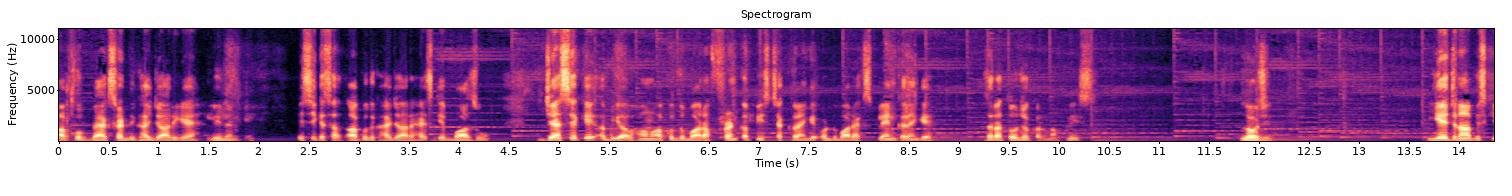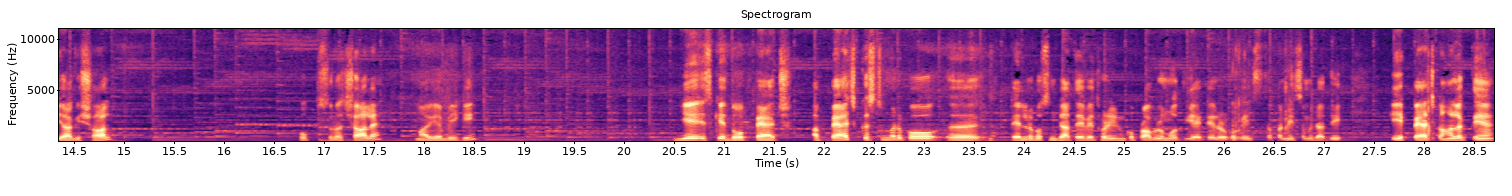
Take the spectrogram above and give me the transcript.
आपको बैक साइड दिखाई जा रही है लीलन की। इसी के साथ आपको दिखाया जा रहा है इसके बाजू। जैसे कि अभी अब हम आपको दोबारा फ्रंट का पीस चेक कराएँगे और दोबारा एक्सप्लेन करेंगे, ज़रा तो जो करना प्लीज़ लो जी। ये जनाब इसकी आगे शॉल खूबसूरत शॉल है, मारिया बी की। ये इसके दो पैच अब पैच कस्टमर को टेलर को समझाते हुए थोड़ी उनको प्रॉब्लम होती है टेलर को कहीं दफ़ा नहीं समझ आती कि ये पैच कहाँ लगते हैं।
